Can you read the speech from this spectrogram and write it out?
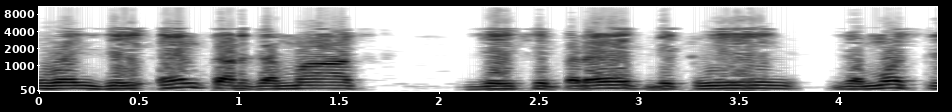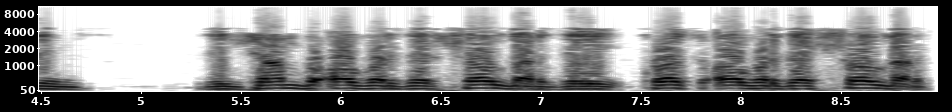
when they enter the mosque they separate between the Muslims they jump over their shoulder. they cross over their shoulders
